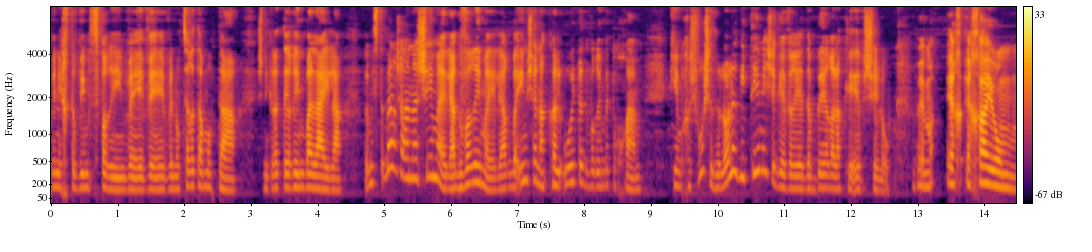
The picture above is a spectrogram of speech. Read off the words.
ונכתבים ספרים ו, ו, ונוצרת עמותה שנקראת ערים בלילה ומסתבר שהאנשים האלה, הגברים האלה, 40 שנה כלאו את הדברים בתוכם, כי הם חשבו שזה לא לגיטימי שגבר ידבר על הכאב שלו. ואיך איך היום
